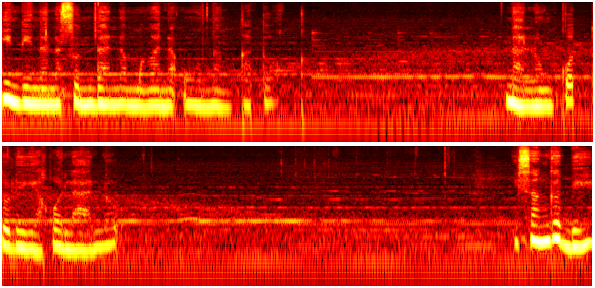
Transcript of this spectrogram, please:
hindi na nasundan ng mga naunang katok. Nalungkot tuloy ako lalo. Isang gabi,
